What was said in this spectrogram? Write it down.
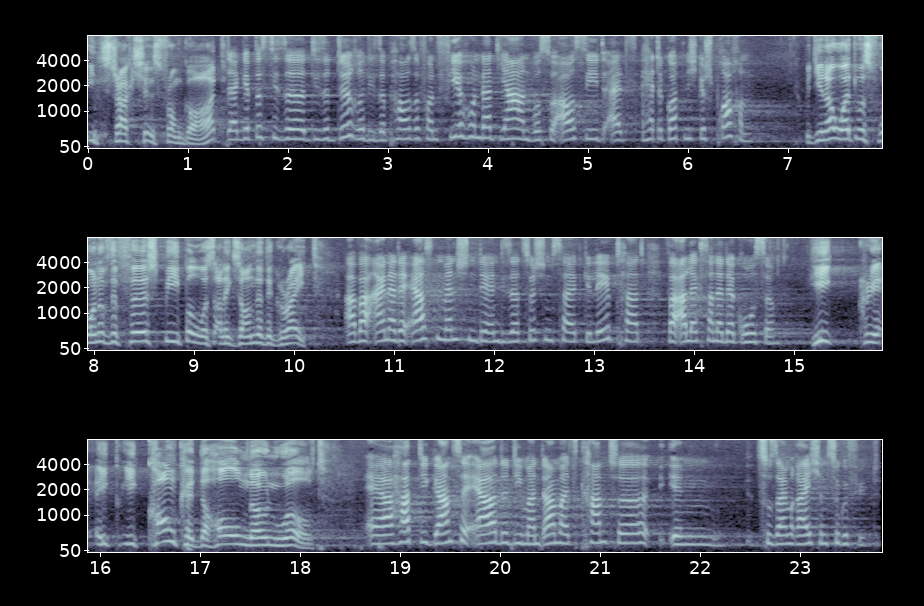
instructions from God. Da gibt es diese, diese Dürre, diese Pause von 400 Jahren, wo es so aussieht, als hätte Gott nicht gesprochen. But you know what was one of the first people was Alexander the Great. Aber einer der ersten Menschen, der in dieser Zwischenzeit gelebt hat, war Alexander der Große. He, he, conquered the whole known world. Er hat die ganze Erde, die man damals kannte, im, zu seinem Reich hinzugefügt.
